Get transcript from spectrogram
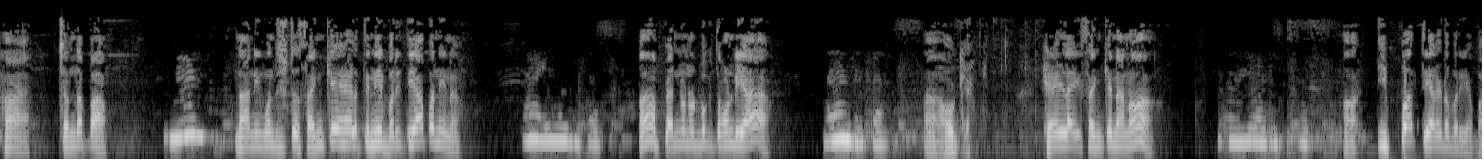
ಹಾ, ಚಂದಪ್ಪ. ನಾನೀಗ ಒಂದಿಷ್ಟು ಸಂಖ್ಯೆ ಹೇಳ್ತೀನಿ. ಬರಿತೀಯಪ್ಪ ನೀನು? ಹಾ ಪೆನ್ನು ನೋಟ್ಬುಕ್ ತಗೊಂಡಿಯಾ? ಹಾ, ಓಕೆ. ಹೇಳ ಈ ಸಂಖ್ಯೆ ನಾನು? ಇಪ್ಪತ್ತೆರಡು ಬರಿಯಪ್ಪ.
